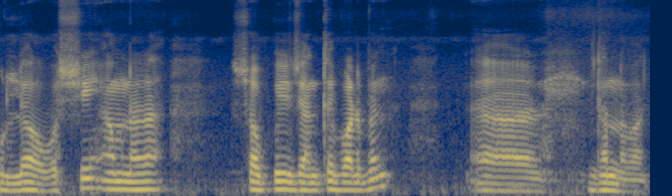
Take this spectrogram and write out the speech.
উঠলে অবশ্যই আপনারা সব কিছু জানতে পারবেন। ধন্যবাদ।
